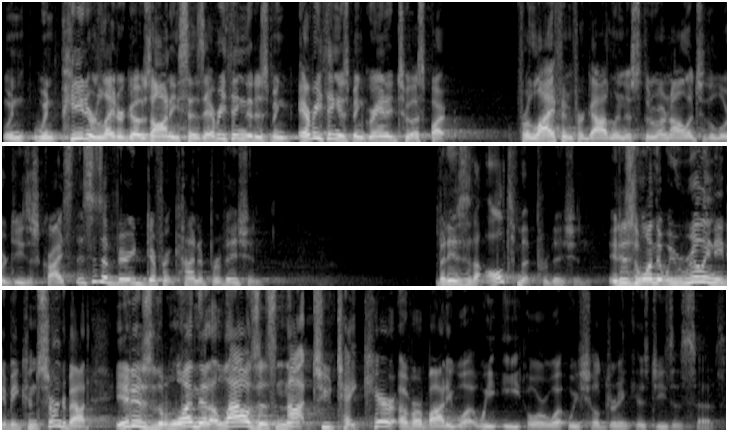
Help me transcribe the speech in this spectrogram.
When, when Peter later goes on, he says, everything, that has been, everything has been granted to us by, for life and for godliness through our knowledge of the Lord Jesus Christ. This is a very different kind of provision. But it is the ultimate provision. It is the one that we really need to be concerned about. It is the one that allows us not to take care of our body, what we eat or what we shall drink, as Jesus says.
